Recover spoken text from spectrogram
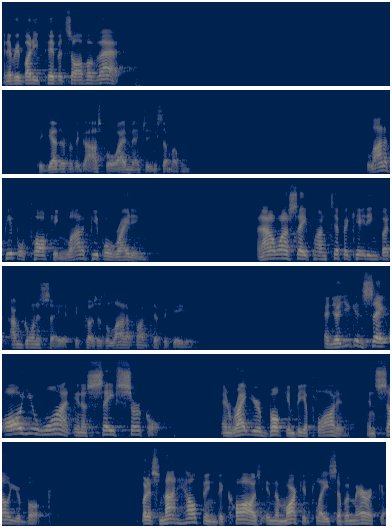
And everybody pivots off of that. Together for the gospel, I'm mentioning some of them. A lot of people talking, a lot of people writing. And I don't want to say pontificating, but I'm going to say it because there's a lot of pontificating. And you can say all you want in a safe circle and write your book and be applauded and sell your book. But it's not helping the cause in the marketplace of America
